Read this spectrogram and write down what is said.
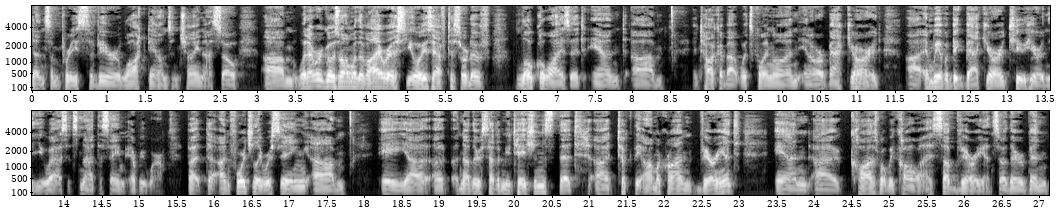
done some pretty severe lockdowns in China. So, um, whatever goes on with the virus, you always have to sort of localize it and um, and talk about what's going on in our backyard. Uh, and we have a big backyard too here in the U.S. It's not the same everywhere, but uh, unfortunately, we're seeing. Um, a, uh, a, another set of mutations that uh, took the Omicron variant and uh, caused what we call a subvariant. So there have been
